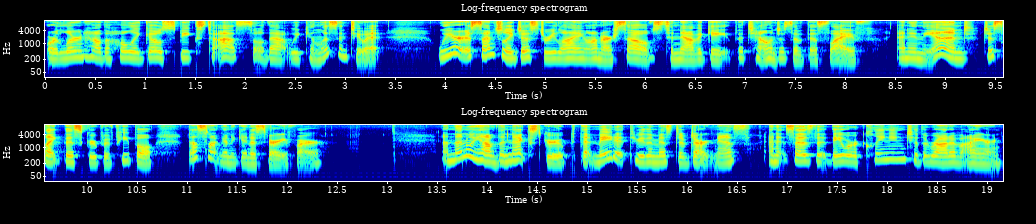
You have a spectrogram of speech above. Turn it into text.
or learn how the Holy Ghost speaks to us so that we can listen to it, we are essentially just relying on ourselves to navigate the challenges of this life. And in the end, just like this group of people, that's not going to get us very far. And then we have the next group that made it through the mist of darkness, and it says that they were clinging to the rod of iron,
